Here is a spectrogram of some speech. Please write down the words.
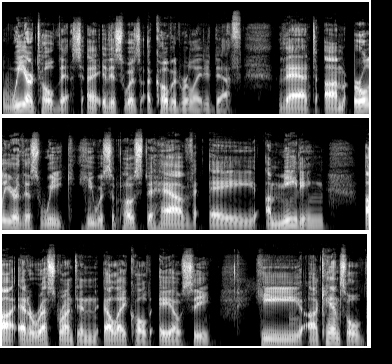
we are told this. Uh, this was a COVID-related death. That um, earlier this week he was supposed to have a a meeting uh, at a restaurant in L.A. called AOC. He uh, canceled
